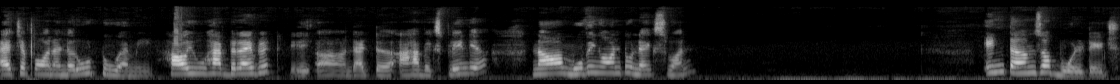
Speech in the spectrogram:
h upon under root 2 me. How you have derived it? Uh, that uh, I have explained here. Now moving on to next one. In terms of voltage,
